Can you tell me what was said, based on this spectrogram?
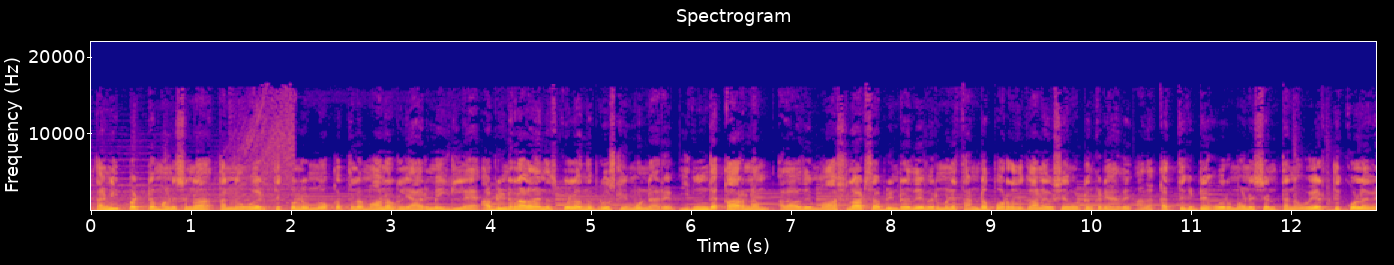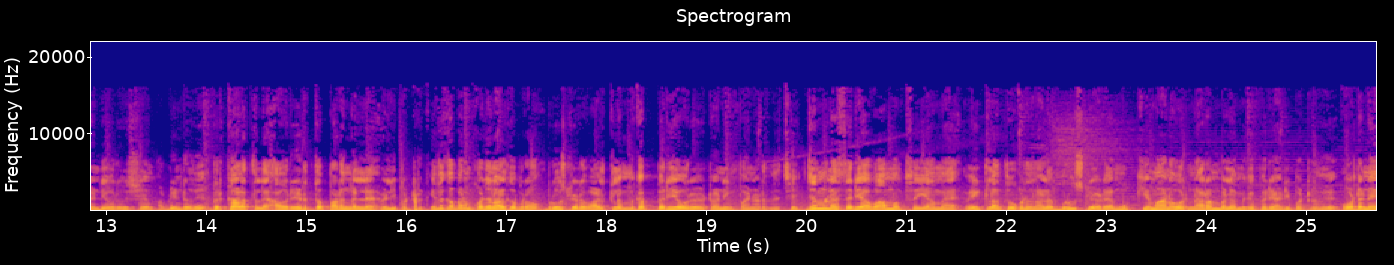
தனிப்பட்ட மனுஷனா தன்னை உயர்த்தி கொள்ளும் நோக்கத்துல மாணவர்கள் யாருமே இல்ல அப்படின்றனாலதான் இந்த ஸ்கூல்ல வந்து ப்ரூஸ்லி மூடினாரு. இந்த காரணம் அதாவது மார்ஷல் ஆர்ட்ஸ் அப்படின்றது வெறுமனே சண்டை போடுறதுக்கான விஷயம் மட்டும் கிடையாது. அதை கத்துக்கிட்டு ஒரு மனுஷன் தன்னை உயர்த்தி கொள்ள வேண்டிய ஒரு விஷயம் அப்படின்றது பிற்காலத்துல அவர் எடுத்த படங்கள்ல வெளிப்பட்டிருக்கு. இதுக்கப்புறம் கொஞ்ச நாளுக்கு அப்புறம் ப்ரூஸ்லியோட வாழ்க்கையில மிகப்பெரிய ஒரு டேர்னிங் பாயிண்ட் நடந்துச்சு. ஜிம்ல சரியா வார்ம் அப் செய்யாம வெயிட்லாம் தூக்குனதுனால ப்ரூஸ்லியோட முக்கியமான ஒரு நரம்புல மிகப்பெரிய அடிபட்டுருது. உடனே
